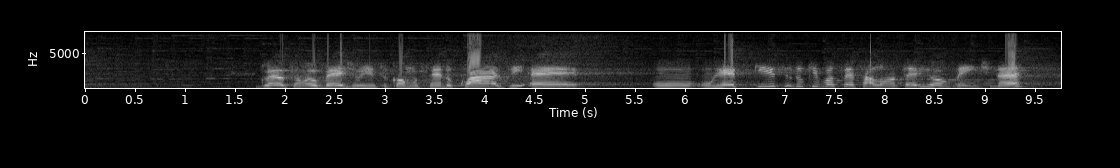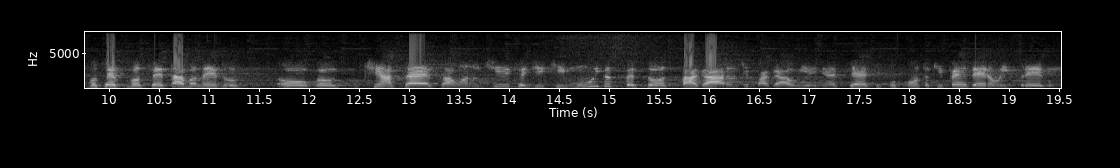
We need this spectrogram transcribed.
Gleuton, eu vejo isso como sendo quase é, um, um resquício do que você falou anteriormente, né? Você você estava lendo ou, ou tinha acesso a uma notícia de que muitas pessoas pagaram de pagar o INSS por conta que perderam o emprego,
